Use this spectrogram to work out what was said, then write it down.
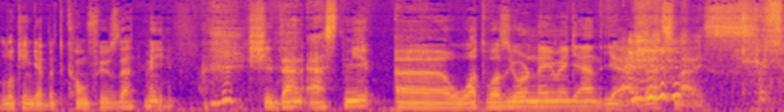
looking a bit confused at me. she then asked me, uh, What was your name again? Yeah, that's nice.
